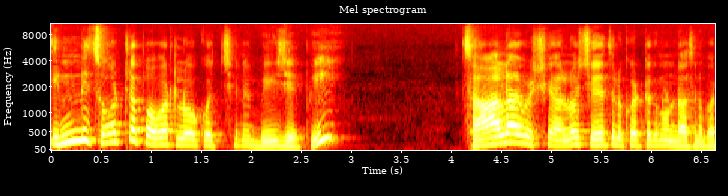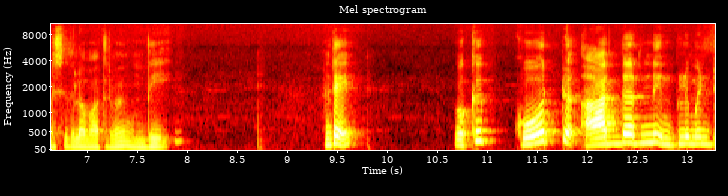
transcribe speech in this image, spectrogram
ఇన్ని చోట్ల పవర్లోకి వచ్చిన బీజేపీ చాలా విషయాల్లో చేతులు కట్టుకుని ఉండాల్సిన పరిస్థితిలో మాత్రమే ఉంది. అంటే ఒక కోర్టు ఆర్డర్ని ఇంప్లిమెంట్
